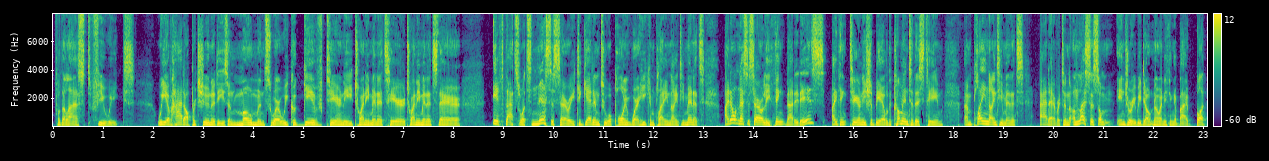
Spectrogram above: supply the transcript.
for the last few weeks, we have had opportunities and moments where we could give Tierney 20 minutes here, 20 minutes there, if that's what's necessary to get him to a point where he can play 90 minutes. I don't necessarily think that it is. I think Tierney should be able to come into this team and play 90 minutes at Everton, unless there's some injury we don't know anything about. But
